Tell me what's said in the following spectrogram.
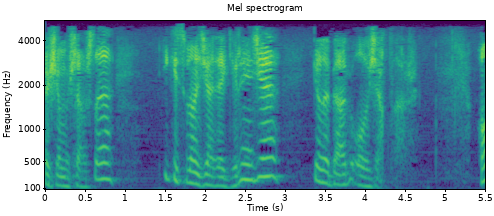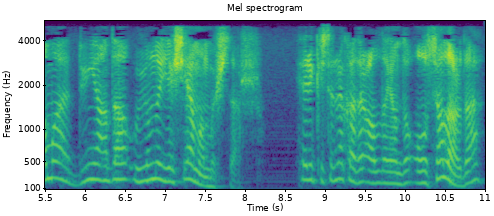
yaşamışlarsa ikisi buna cennete girince ya da beraber olacaklar. Ama dünyada uyumlu yaşayamamışlar. Her ikisi ne kadar Allah yanında olsalar da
